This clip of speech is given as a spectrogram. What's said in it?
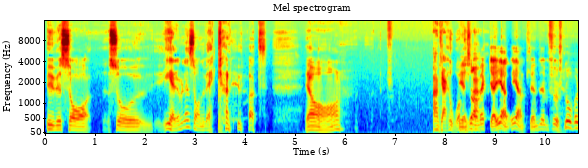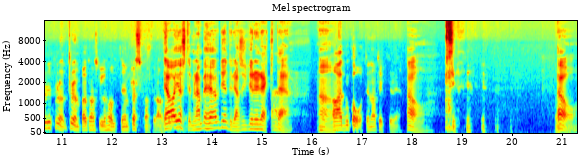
USA så är det väl en sån vecka nu att ja, han kanske Det är en sån åker. vecka igen, egentligen. Först lovade ju Trump- att han skulle hållit en presskonferens. Ja, just det, men han behövde ju inte det. Han tyckte det räckte. Nej. Ja. Ja, advokaterna tyckte det. Ja. Ja.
